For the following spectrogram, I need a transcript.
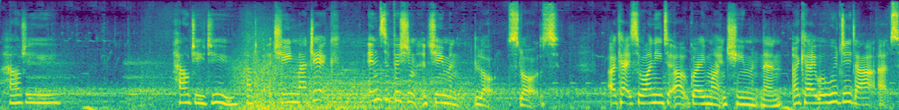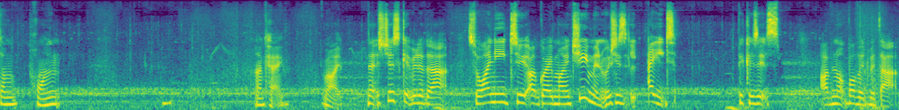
How do you? How do you do? How do I attune magic? Insufficient attunement lot slots. Okay, so I need to upgrade my attunement then. Okay, well we'll do that at some point. Okay, right. Let's just get rid of that. So I need to upgrade my attunement, which is eight, because it's I've not bothered with that.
